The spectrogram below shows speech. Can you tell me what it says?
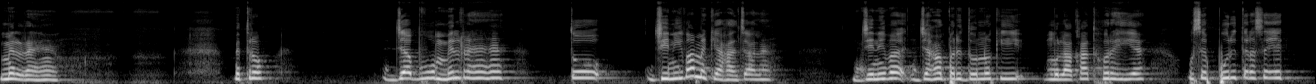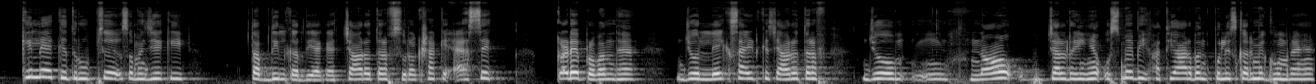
मिल रहे हैं। मित्रों, जब वो मिल रहे हैं तो जिनीवा में क्या हालचाल है? जिनीवा जहाँ पर दोनों की मुलाकात हो रही है, उसे पूरी तरह से एक किले के रूप से समझिए कि तब्दील कर दिया गया। चारों तरफ़ सुरक्षा के ऐसे कड़े प्रबंध हैं, जो लेक साइड के चारों तरफ़ जो नाव चल रही हैं, उसमें भी हथियारबंद पुलिसकर्मी घूम रहे हैं।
